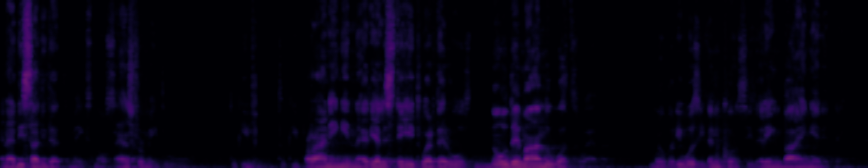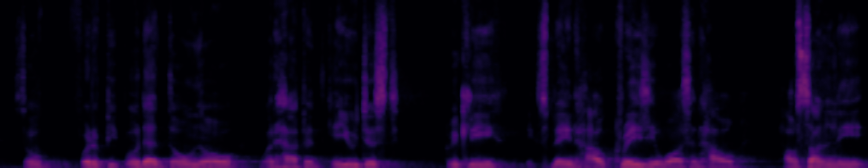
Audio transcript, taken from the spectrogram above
And I decided that makes no sense for me to keep, to keep running in real estate where there was no demand whatsoever. Nobody was even considering buying anything. So, for the people that don't know what happened, can you just quickly explain how crazy it was and how, how suddenly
